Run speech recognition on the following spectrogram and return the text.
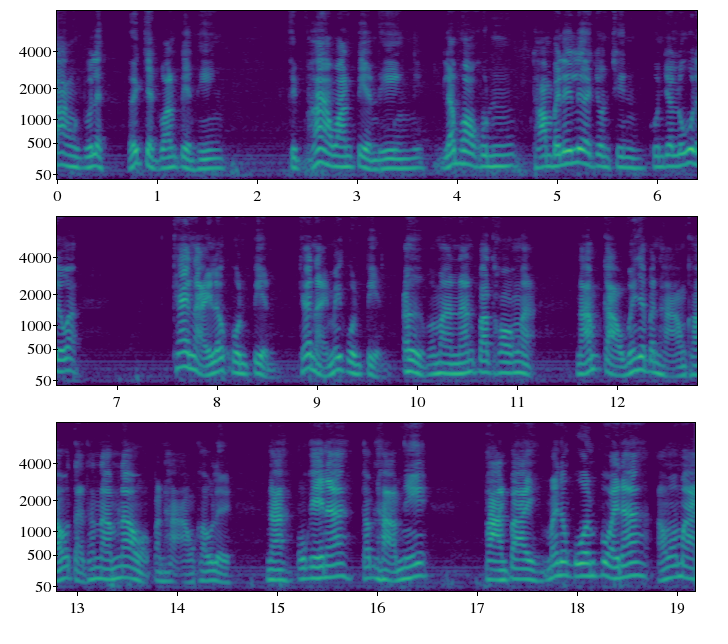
ตั้งไว้เลยเฮ้ยเจ็ดวันเปลี่ยนทิ้งสิบห้าวันเปลี่ยนทิ้งแล้วพอคุณทำไปเรื่อยๆจนชิน คุณจะรู้เลยว่า แค่ไหนแล้วควรเปลี่ยน แค่ไหนไม่ควรเปลี่ยน เออ ประมาณนั้นปลาทองอะ น้ำเก่าไม่ใช่ปัญหาของเขาแต่ถ้าน้ำเน่าอะปัญหาของเขาเลยนะโอเคนะคำถามนี้ ผ่านไปไม่ต้องกลัวป่วยนะ เอามาใหม่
